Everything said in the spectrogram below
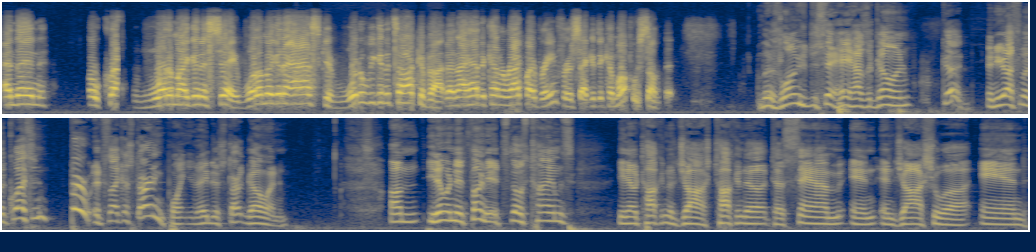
And then, oh crap, what am I going to say? What am I going to ask him? What are we going to talk about? And I had to kind of rack my brain for a second to come up with something. But as long as you just say, "Hey, how's it going?" Good, and you ask them a question, boo, it's like a starting point. They just start going. Um, you know, and it's funny. It's those times, you know, talking to Josh, talking to, to Sam and and Joshua, and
